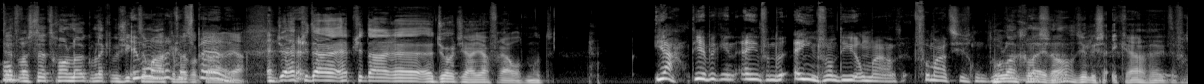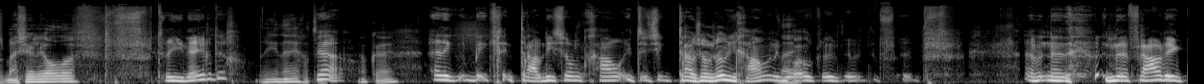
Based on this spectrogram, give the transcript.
Dat was het gewoon leuk om lekker muziek te maken met elkaar. spelen. Ja. En heb je daar, heb je daar eh, Georgia, jouw vrouw, ontmoet? Ja, die heb ik in een van, de, een van die formaties ontmoet. Hoe lang was, geleden eh, al? Want jullie zijn, ik, ja, volgens mij zijn jullie al eh, 93. 93. Ja. Oké. En ik, ik, ik trouw niet zo gauw. Ik, dus ik trouw sowieso niet gauw. En ik Nee. wil ook eh, eh, een, een, een verhouding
